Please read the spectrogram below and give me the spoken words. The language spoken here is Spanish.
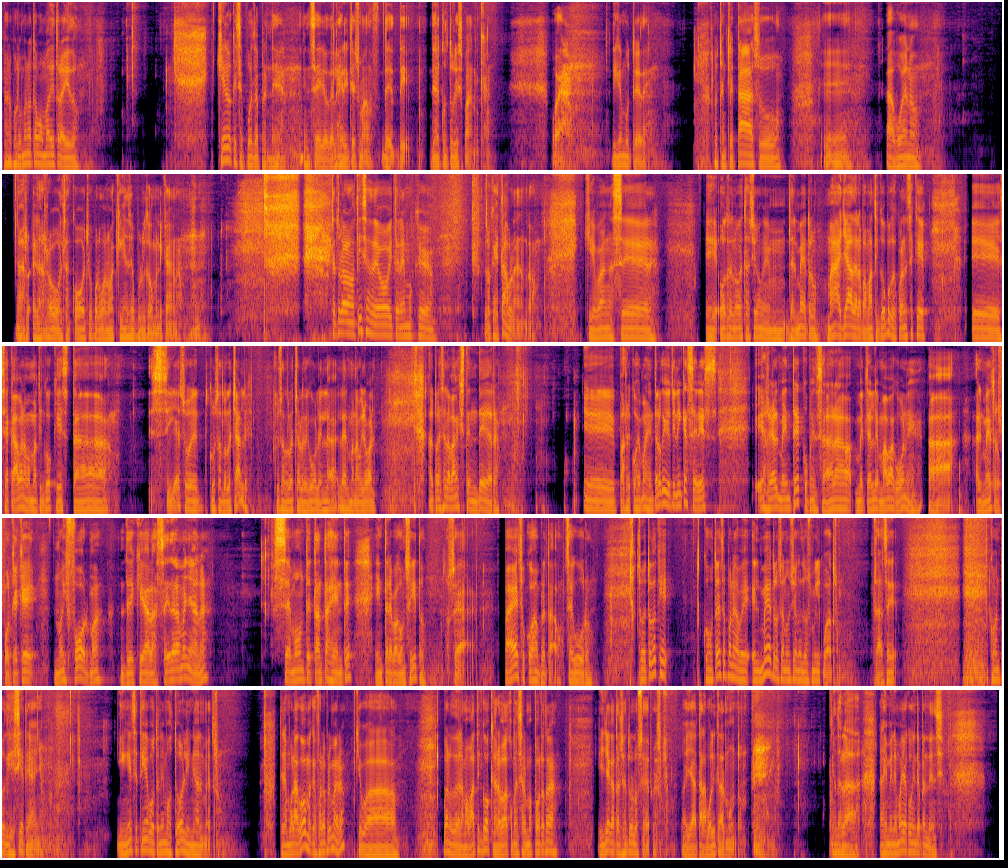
Pero por lo menos estamos más distraídos. ¿Qué es lo que se puede aprender en serio del Heritage Month, de, de, de la cultura hispánica? Bueno, díganme ustedes. Los chancletazos. eh, ah, bueno. El arroz, el sancocho, por lo menos aquí en República Dominicana. Dentro de las noticias de hoy tenemos que de lo que está hablando, que van a ser eh, otra nueva estación en- del metro, más allá de la Pamatingó, porque acuérdense que eh, se acaba la Pamatingó que está, sí, eso, es cruzando la Charle, cruzando la Charle de Gol en la, la hermana Mirabal. Al parecer la van a extender eh, para recoger más gente. Lo que ellos tienen que hacer es eh, realmente comenzar a meterle más vagones al metro, porque es que no hay forma de que a las 6 de la mañana se monte tanta gente en tres vagoncitos. O sea, para eso cojan apretado, seguro. Sobre todo que cuando ustedes se ponen a ver, el metro se anunció en el 2004. O sea, hace ¿cuánto? 17 años. Y en ese tiempo tenemos dos líneas del metro. Tenemos la goma, que fue la primera, que va, bueno, desde la mamá que ahora va a comenzar más por atrás. Y llega hasta el centro de los héroes. Allá hasta la bolita del mundo. De la, la Jiménez Moya con independencia.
